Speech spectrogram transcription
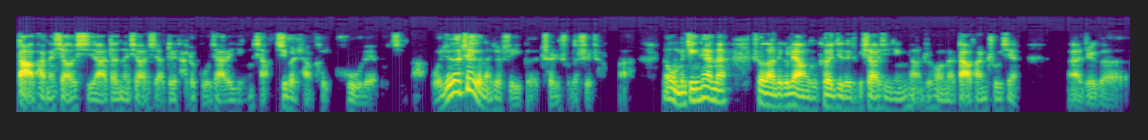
大盘的消息啊，等等消息啊，对它的股价的影响基本上可以忽略不计啊。我觉得这个呢就是一个成熟的市场啊。那我们今天呢受到这个量子科技的这个消息影响之后呢，大盘出现呃这个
